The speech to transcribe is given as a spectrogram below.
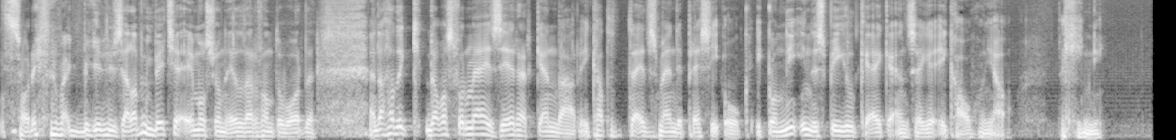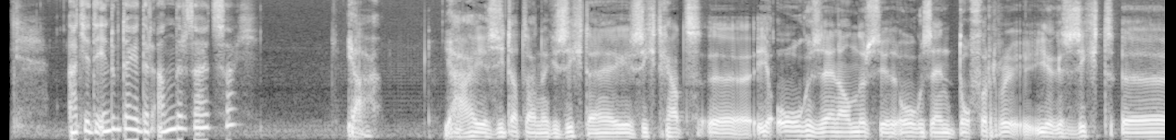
sorry, maar ik begin nu zelf een beetje emotioneel daarvan te worden. En dat, had ik, dat was voor mij zeer herkenbaar. Ik had het tijdens mijn depressie ook. Ik kon niet in de spiegel kijken en zeggen, ik hou van jou. Dat ging niet. Had je de indruk dat je er anders uitzag? Ja. Ja, je ziet dat aan een gezicht. Hè. Je gezicht gaat... Uh, je ogen zijn anders, je ogen zijn doffer, je gezicht... Uh,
